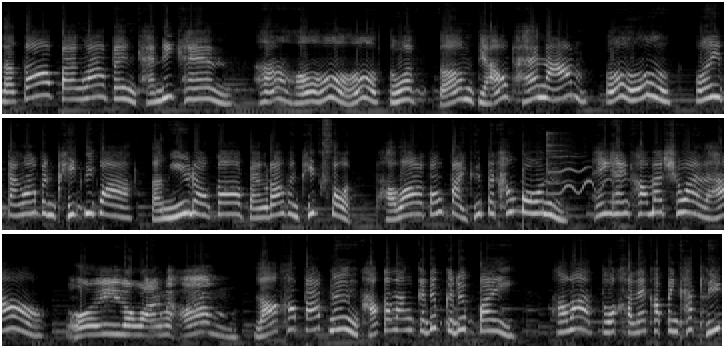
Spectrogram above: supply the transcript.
แล้วก็แปลงร่างเป็นแคนดี้แคนฮ่าโห ตัวเติมเดี๋ยวแพ้น้ำเออเฮ้ยแปลงร่างเป็นพริกดีกว่า ตอนนี้เราก็แปลงร่างเป็นพริกสด เพราะว่าเราต้องไต่ขึ้นไปข้างบนให้เฮนเขามาช่วยแล้ว โอ้ยระวังนะอ้อมรอเขาแป๊บหนึ่งเขากำลังกระดึบกระดึบไป เพราะว่าตัวเขาเล็กเขาเป็นแค่พลิก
